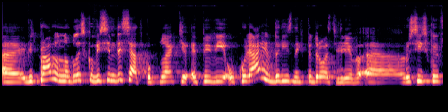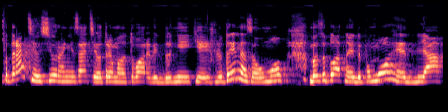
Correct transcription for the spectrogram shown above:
е, відправлено близько 80 комплектів fpv окулярів до різних підрозділів е, Російської Федерації. Усі організації отримали товари від однієї тієї ж людини за умов безоплатної допомоги для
